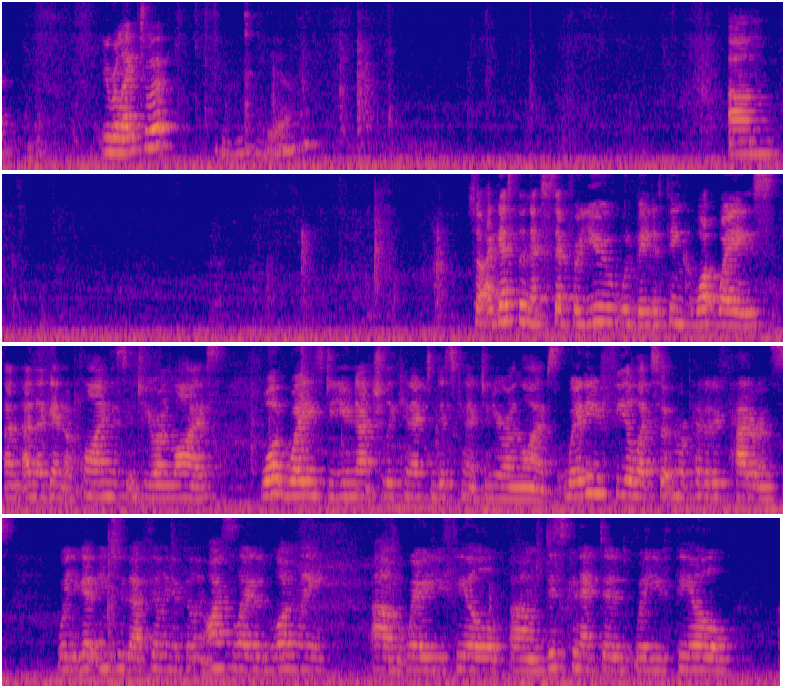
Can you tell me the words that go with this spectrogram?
You relate to it? Mm-hmm. Yeah. Um, so I guess the next step for you would be to think what ways, and, and again applying this into your own lives, what ways do you naturally connect and disconnect in your own lives? Where do you feel like certain repetitive patterns where you get into that feeling of feeling isolated, lonely, um, where you feel um, disconnected, where you feel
